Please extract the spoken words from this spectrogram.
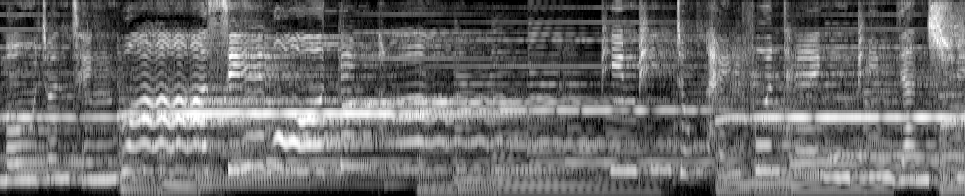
无尽情话使我惊去。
